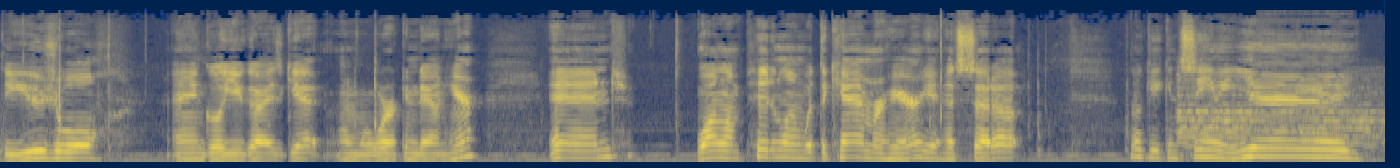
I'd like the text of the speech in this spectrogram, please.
The usual angle you guys get when we're working down here. And while I'm piddling with the camera here, getting it set up, look, you can see me. Yay!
